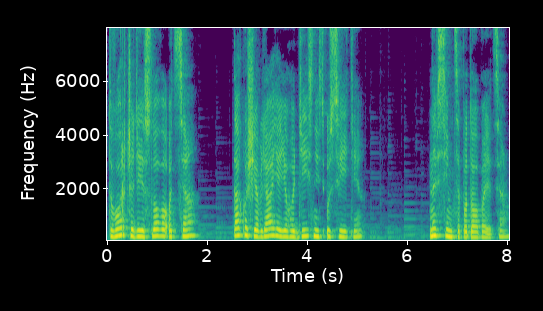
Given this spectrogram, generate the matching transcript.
творче дієслово Отця також являє Його дійсність у світі. Не всім це подобається.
